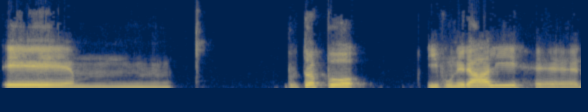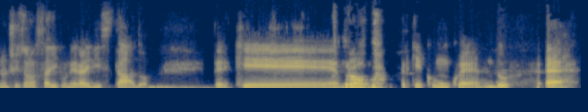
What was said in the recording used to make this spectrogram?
E, mh, purtroppo i funerali, eh, non ci sono stati funerali di Stato perché, perché comunque do- eh,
